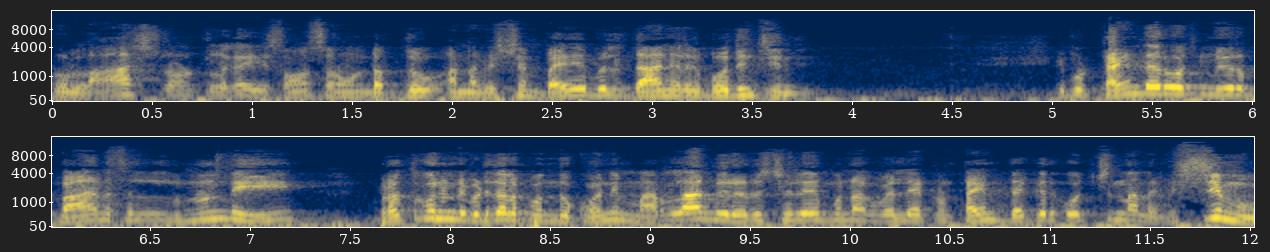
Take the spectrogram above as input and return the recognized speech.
నువ్వు లాస్ట్ రౌండ్లుగా ఈ సంవత్సరం ఉండొద్దు అన్న విషయం బైబిల్ దానిలకు బోధించింది. ఇప్పుడు టైం దగ్గర వచ్చి మీరు బానిసల నుండి బ్రతుకు నుండి విడుదల పొందుకొని మరలా మీరు ఎరుసలేమునకు వెళ్ళేటువంటి టైం దగ్గరకు వచ్చిందన్న విషయము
